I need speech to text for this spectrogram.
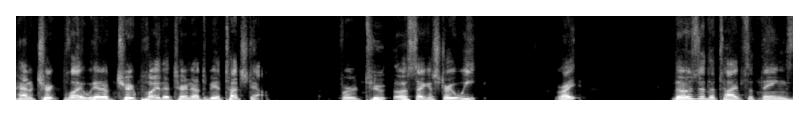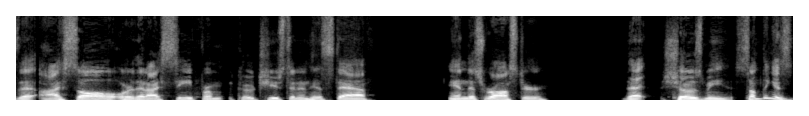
had a trick play. We had a trick play that turned out to be a touchdown for two a second straight week. Right? Those are the types of things that I saw or that I see from Coach Houston and his staff and this roster that shows me something has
